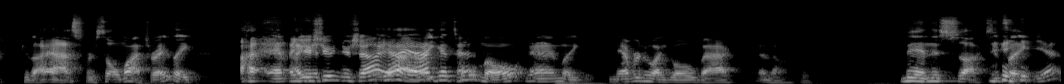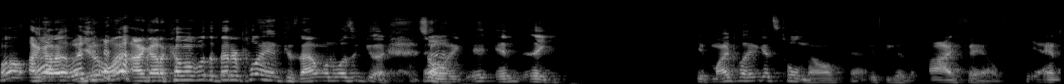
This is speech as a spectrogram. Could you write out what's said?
because i ask for so much right like I, and And I you're get, shooting your shot. yeah, Yeah. yeah. I get told no, and like never do I go back and I was like, man, this sucks. It's like, yeah. well, I Oh, gotta, what? you know what? I gotta come up with a better plan because that one wasn't good. So Yeah. like, it, it, like, if my plan gets told no, Yeah. it's because I failed and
